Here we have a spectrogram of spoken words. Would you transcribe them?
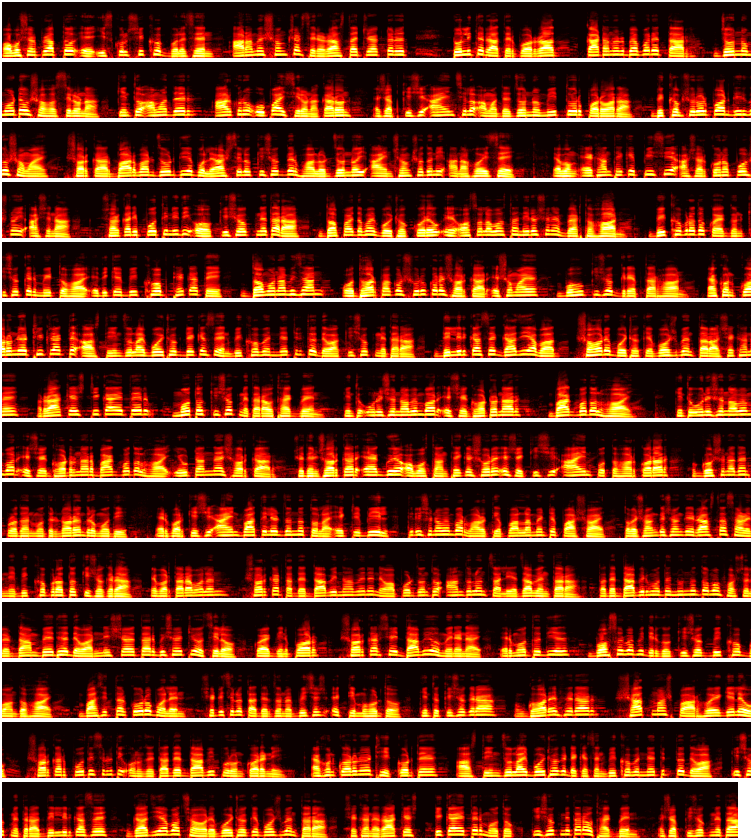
অবসরপ্রাপ্ত এ স্কুল শিক্ষক বলেছেন, আরামের সংসার ছেড়ে রাস্তায় ট্রাক্টরের টলিতে রাতের পর রাত কাটানোর ব্যাপারে তার জন্য মোটেও সহজ ছিল না, কিন্তু আমাদের আর কোনো উপায় ছিল না, কারণ এসব কৃষি আইন ছিল আমাদের জন্য মৃত্যুর পরোয়ারা বিক্ষোভ শুরুর পর দীর্ঘ সময় সরকার বারবার জোর দিয়ে বলে আসছিল, কৃষকদের ভালোর জন্যই আইন সংশোধনী আনা হয়েছে। এবং এখান থেকে পিছিয়ে আসার কোনো প্রশ্নই আসে না। সরকারি প্রতিনিধি ও কৃষক নেতারা দফায় দফায় বৈঠক করেও এ অচলাবস্থা নিরসনে ব্যর্থ হন। বিক্ষোভরত কয়েকজন কৃষকের মৃত্যু হয়। এদিকে বিক্ষোভ ঠেকাতে দমনাভিযান ও ধরপাকড় শুরু করে সরকার। এ সময়ে বহু কৃষক গ্রেপ্তার হন। এখন করণীয় ঠিক রাখতে আজ তিন জুলাই বৈঠক ডেকেছেন বিক্ষোভের নেতৃত্ব দেওয়া কৃষক নেতারা। দিল্লির কাছে গাজিয়াবাদ শহরে বৈঠকে বসবেন তারা। সেখানে রাকেশ টিকায়েতের মতো কৃষক নেতারাও থাকবেন। কিন্তু উনিশে নভেম্বর এসে ঘটনার বাকবদল হয়। কিন্তু উনিশে নভেম্বর এসে ঘটনার বাকবদল হয় ইউটার্ন নেয় সরকার। সেদিন সরকার একগুয়ে অবস্থান থেকে সরে এসে কৃষি আইন প্রত্যাহার করার ঘোষণা দেন প্রধানমন্ত্রী নরেন্দ্র মোদী। এরপর কৃষি আইন বাতিলের জন্য তোলা একটি বিল তিরিশে নভেম্বর ভারতীয় পার্লামেন্টে পাশ হয়। তবে সঙ্গে সঙ্গে রাস্তা ছাড়েনি বিক্ষোভরত কৃষকেরা। এবার তারা বলেন, সরকার তাদের দাবি না মেনে নেওয়া পর্যন্ত আন্দোলন চালিয়ে যাবেন তারা। তাদের দাবির মধ্যে ন্যূনতম ফসলের দাম বেঁধে দেওয়ার নিশ্চয়তার বিষয়টিও ছিল। কয়েকদিন পর সরকার সেই দাবিও মেনে নেয়। এর মধ্য দিয়ে বছরব্যাপী দীর্ঘ কৃষক বিক্ষোভ বন্ধ হয়। বাসিত্তার কৌরও বলেন, সেটি ছিল তাদের জন্য বিশেষ একটি মুহূর্ত। কিন্তু কৃষকেরা ঘরে ফেরার সাত মাস পার হয়ে গেলেও সরকার প্রতিশ্রুতি অনুযায়ী তাদের দাবি পূরণ করেনি। এখন করণীয় ঠিক করতে আজ তিন জুলাই বৈঠকে ডেকেছেন বিক্ষোভের নেতৃত্ব দেওয়া কৃষক নেতারা। দিল্লির কাছে গাজিয়াবাদ শহরে বৈঠকে বসবেন তারা। সেখানে রাকেশ টিকায়েতের মতো কৃষক নেতারাও থাকবেন। এসব কৃষক নেতা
